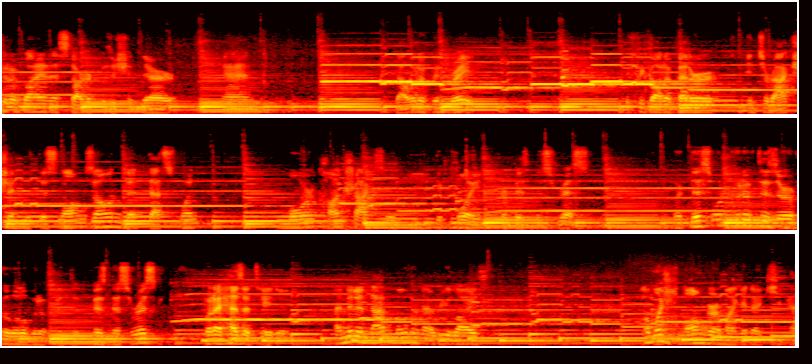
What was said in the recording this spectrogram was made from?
Should have gone in a starter position there, and that would have been great. If we got a better interaction with this long zone, then that's when more contracts will be deployed for business risk. But this one could have deserved a little bit of business risk, but I hesitated. And then in that moment, I realized how much longer am I gonna keep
